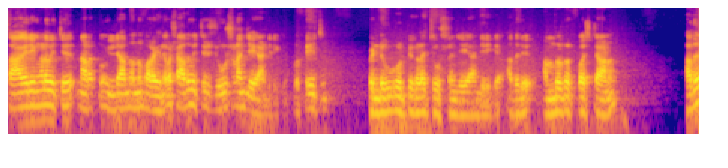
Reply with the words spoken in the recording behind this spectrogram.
സാഹചര്യങ്ങൾ വെച്ച് നടക്കും ഇല്ല എന്നൊന്നും പറയുന്നില്ല. പക്ഷെ അത് വെച്ച് ചൂഷണം ചെയ്യാണ്ടിരിക്കും. പ്രത്യേകിച്ച് പെൺകുട്ടികളെ ചൂഷണം ചെയ്യാണ്ടിരിക്കുക. അതൊരു ഹമ്പിൾ റിക്വസ്റ്റാണ് അത്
